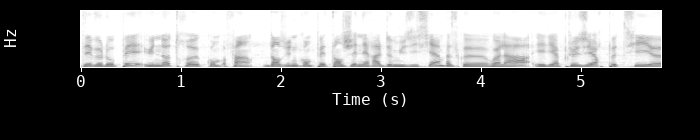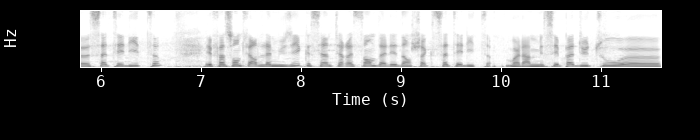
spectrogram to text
développer une autre, enfin dans une compétence générale de musicien parce que voilà il y a plusieurs petits euh, satellites et façons de faire de la musique. C'est intéressant d'aller dans chaque satellite. Voilà, mais c'est pas du tout. Euh,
